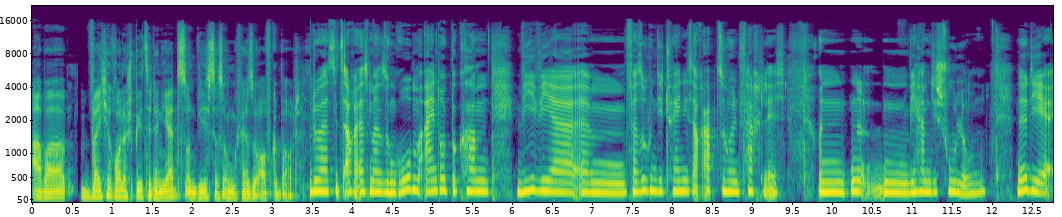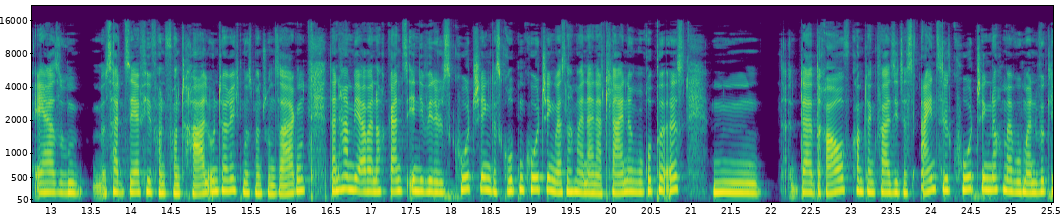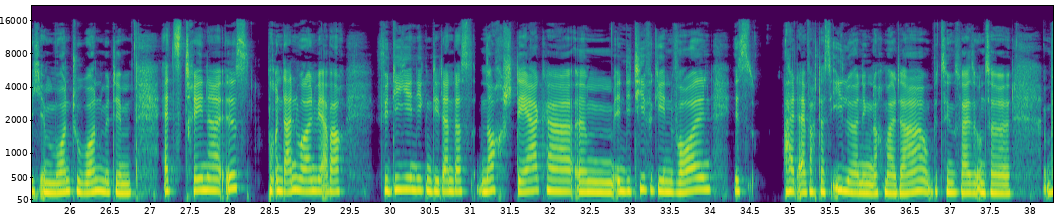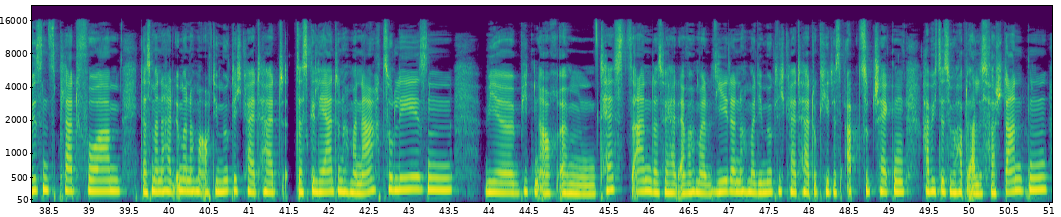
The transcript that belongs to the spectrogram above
Aber welche Rolle spielt sie denn jetzt und wie ist das ungefähr so aufgebaut? Du hast jetzt auch erstmal so einen groben Eindruck bekommen, wie wir ähm, versuchen, die Trainees auch abzuholen fachlich. Und ne, wir haben die Schulungen, ne, die eher so, es hat sehr viel von Frontalunterricht, muss man schon sagen. Dann haben wir aber noch ganz individuelles Coaching, das Gruppencoaching, was nochmal in einer kleineren Gruppe ist. Hm, da drauf kommt dann quasi das Einzelcoaching nochmal, wo man wirklich im One-to-One -One mit dem Ads-Trainer ist. Und dann wollen wir aber auch für diejenigen, die dann das noch stärker ähm, in die Tiefe gehen wollen, ist halt einfach das E-Learning nochmal da, beziehungsweise unsere Wissensplattform, dass man halt immer nochmal auch die Möglichkeit hat, das Gelernte nochmal nachzulesen. Wir bieten auch ähm, Tests an, dass wir halt einfach mal jeder nochmal die Möglichkeit hat, okay, das abzuchecken, habe ich das überhaupt alles verstanden?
